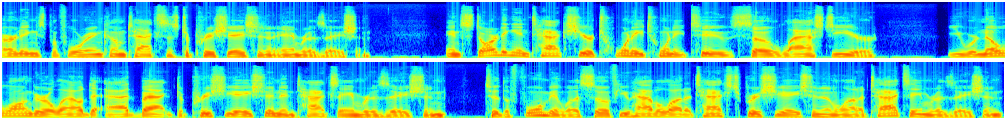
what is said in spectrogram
earnings before income taxes, depreciation, and amortization. And starting in tax year 2022, so last year, you were no longer allowed to add back depreciation and tax amortization to the formula. So if you have a lot of tax depreciation and a lot of tax amortization,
